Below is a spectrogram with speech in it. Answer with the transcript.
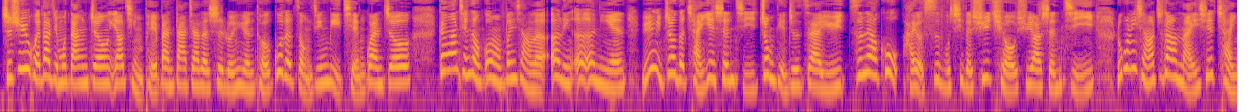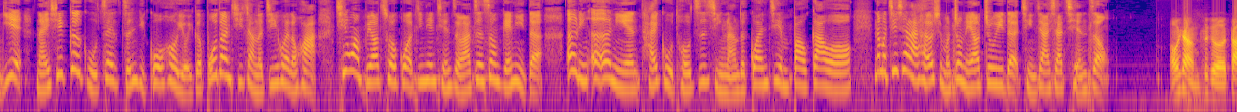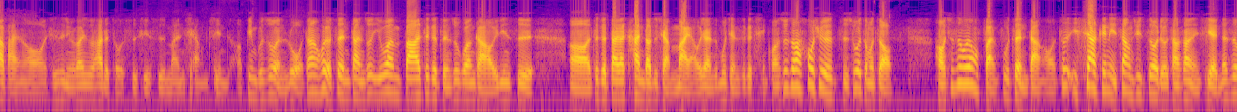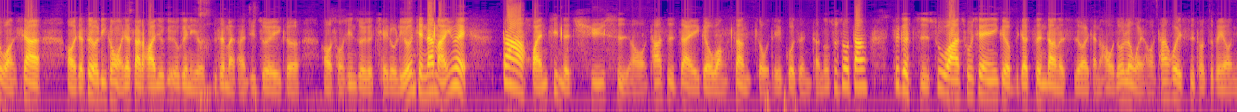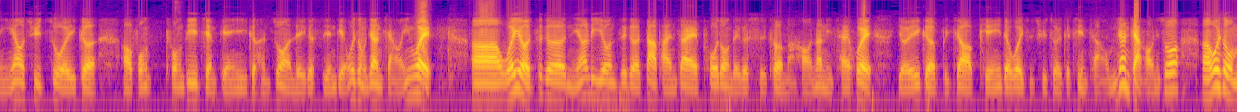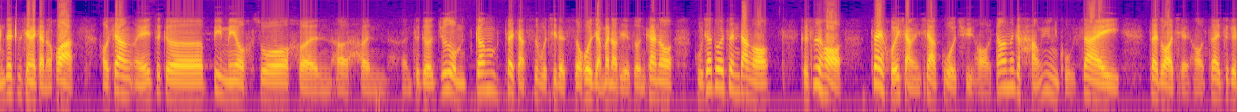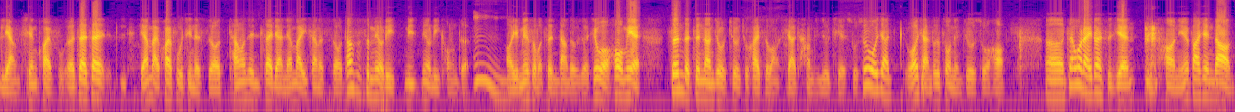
持续回到节目当中，邀请陪伴大家的是轮源投顾的总经理钱冠洲。刚刚钱总跟我们分享了二零二二年元宇宙的产业升级，重点就是在于资料库还有伺服器的需求需要升级。如果你想要知道哪一些产业、哪一些个股在整理过后有一个波段起涨的机会的话，千万不要错过今天钱总要赠送给你的二零二二年台股投资锦囊的关键报告哦。那么接下来还有什么重点要注意的？请教一下钱总。我想这个大盘哦，其实你会发现说它的走势其实蛮强劲的啊，并不是说很弱，当然会有震荡。你说一万八这个整数关卡哦，一定是啊，这个大家看到就想卖啊。我想是目前这个情况，所以说它后续的指数会怎么走？好，就是会用反复震荡哦。这一下给你上去之后留长上影线，但是往下哦，假设有利空往下杀的话，又又给你有支撑买盘去做一个哦，重新做一个切入。理由很简单嘛，因为。大环境的趋势哦，它是在一个往上走的一个过程当中，所以说当这个指数啊出现一个比较震荡的时候来讲的话，我都认为哈，它会是投资朋友你要去做一个哦逢逢低捡便宜一个很重要的一个时间点。为什么这样讲哦？因为呃，唯有这个你要利用这个大盘在波动的一个时刻嘛，哈，那你才会有一个比较便宜的位置去做一个进场。我们这样讲哦，你说呃，为什么我们在之前来讲的话？好像哎，这个并没有说很很很很这个，就是我们刚在讲伺服器的时候，或者讲半导体的时候，你看哦，股价都会震荡哦。可是哈，再回想一下过去哈，当那个航运股在在多少钱哈，在这个两千块附呃，在在两百块附近的时候，长隆在在两两百以上的时候，当时是没有利利没有利空的，嗯，哦，也没有什么震荡，对不对？结果后面真的震荡就就就开始往下，行情就结束。所以我讲我要讲这个重点就是说哈，呃，在未来一段时间，好，你会发现到。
